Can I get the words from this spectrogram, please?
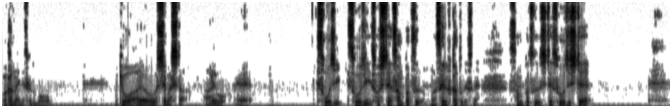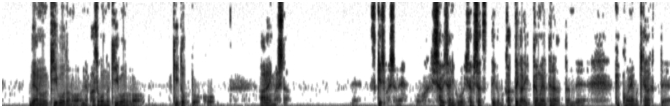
わかんないんですけども、今日はあれをしてました。あれを、えー、掃除、掃除、そして散髪、まあ、セルフカットですね。散髪して掃除して、で、あの、キーボードの、ね、パソコンのキーボードのキートップをこう、洗いました。ね、すっきりしましたね。こう久々にこう、久々つっていうか、もう買ってから一回もやってなかったんで、結構ね、もう汚くって。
